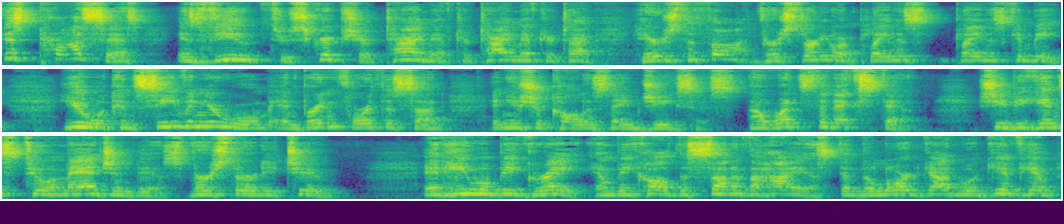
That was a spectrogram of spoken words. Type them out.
this process is viewed through scripture time after time after time. Here's the thought, verse 31, plain as plain as can be. You will conceive in your womb and bring forth a son, and you shall call his name Jesus. Now, what's the next step? She begins to imagine this. Verse 32 and he will be great and be called the Son of the Highest. And the Lord God will give him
